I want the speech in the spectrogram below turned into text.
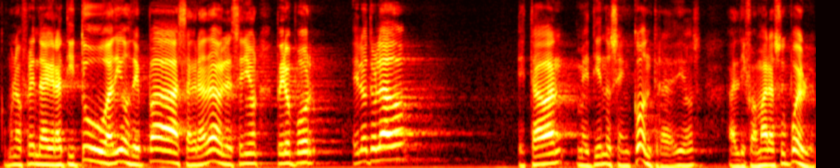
como una ofrenda de gratitud a Dios, de paz, agradable al Señor, pero por el otro lado estaban metiéndose en contra de Dios al difamar a su pueblo,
